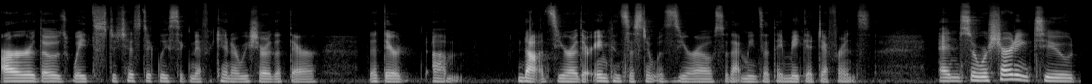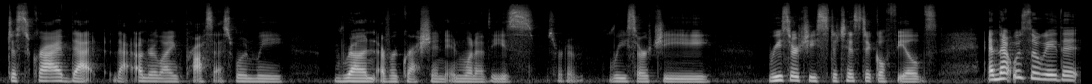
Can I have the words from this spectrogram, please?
Are those weights statistically significant? Are we sure that they're that they're um, not zero? They're inconsistent with zero, so that means that they make a difference. And so we're starting to describe that that underlying process when we run a regression in one of these sort of researchy researchy statistical fields. And that was the way that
